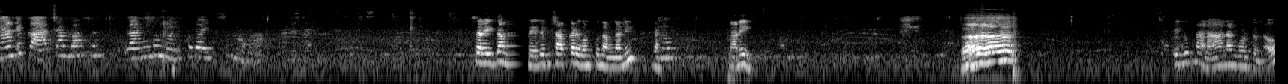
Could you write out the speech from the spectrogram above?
మరి సరే ఇద్దాం. రేపు షాప్ కాడ కొనుక్కుందాం కానీ నాని. ఆ, ఎందుకు నానా నన్ను కొడుతున్నావు.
